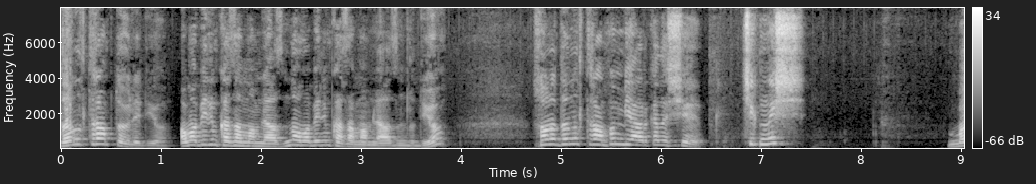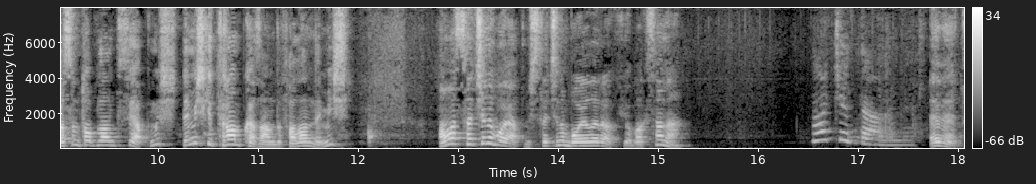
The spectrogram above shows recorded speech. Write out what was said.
Donald Trump da öyle diyor. Ama benim kazanmam lazımdı ama benim kazanmam lazımdı diyor. Sonra Donald Trump'ın bir arkadaşı çıkmış basın toplantısı yapmış. Demiş ki Trump kazandı falan demiş. Ama saçını boyatmış. Saçının boyaları akıyor. Baksana. Gerçekten mi? Evet.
